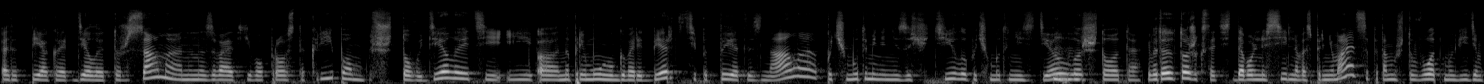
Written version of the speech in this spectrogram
этот пекарь делает то же самое, она называет его просто крипом, что вы делаете, и э, напрямую говорит Берти, типа, ты это знала, почему ты меня не защитила, почему ты не сделала mm-hmm. что-то. И вот это тоже, кстати, довольно сильно воспринимается, потому что вот мы видим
